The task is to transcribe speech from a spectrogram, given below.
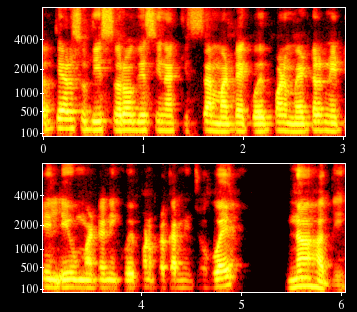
અત્યાર સુધી સરોગેસીના કિસ્સા માટે કોઈ પણ મેટર્નિટી લીવ માટેની કોઈ પણ પ્રકારની જોગવાઈ ન હતી.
